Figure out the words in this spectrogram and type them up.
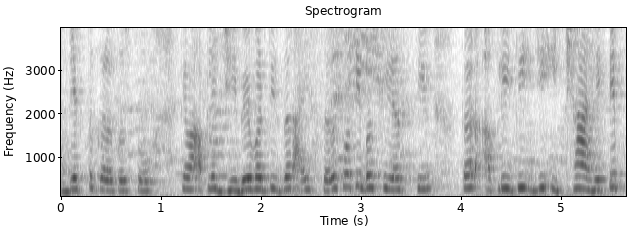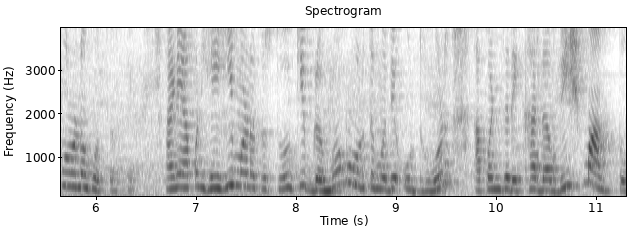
व्यक्त करत असतो तेव्हा आपल्या जिभेवरती जर आई सरस्वती बसली असतील तर आपली ती जी इच्छा आहे ते पूर्ण होत असते. आणि आपण हेही म्हणत असतो की ब्रह्ममुहूर्तमध्ये उठून आपण आपण जर एखादं विष मागतो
